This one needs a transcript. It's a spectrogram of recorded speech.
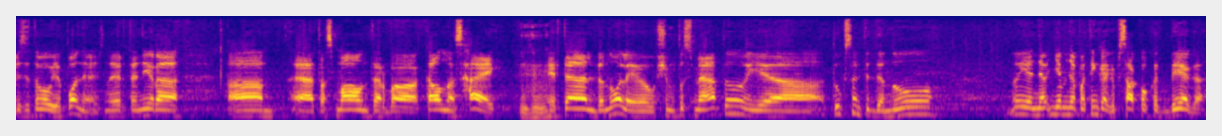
vizitavau Japoniją, žinai, ir ten yra a, e, tas Mount arba Kalnas High. Mhm. Ir ten vienuoliai jau šimtus metų, jie tūkstantį dienų, nu, jie ne, jiem nepatinka, kaip sako, kad bėga,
